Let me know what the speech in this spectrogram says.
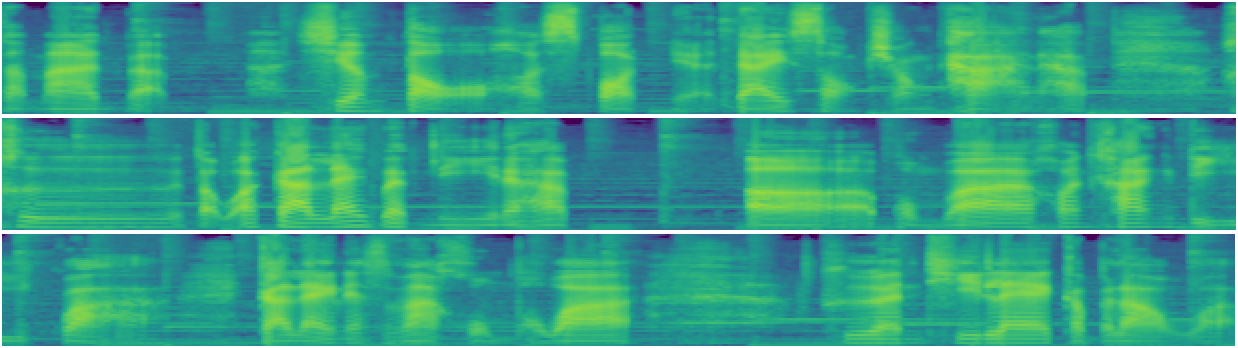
สามารถแบบ เชื่อมต่อ Hotspot เนี่ยได้ 2 ช่องทางนะครับ คือแต่ว่าการแลกแบบนี้นะครับผมว่าค่อนข้างดีกว่าการแลกในสมาคม เพราะว่าเพื่อนที่แลกกับเราอะ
